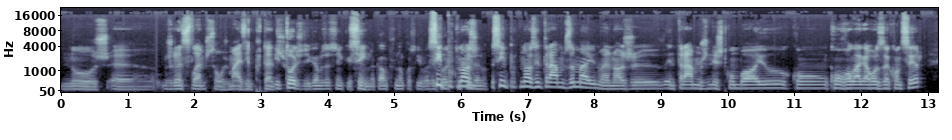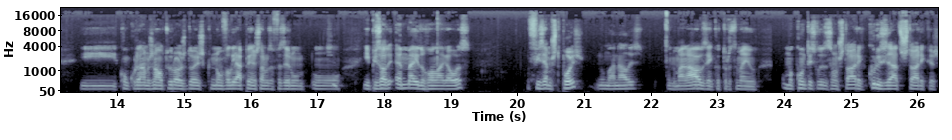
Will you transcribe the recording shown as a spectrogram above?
nos, uh, nos grandes slams, são os mais importantes. E todos, digamos assim, que Sim. acabamos por não conseguir fazer Sim todos. porque, nós, ainda não- sim, porque nós entramos a meio, não é? Nós uh, entramos neste comboio com, com o Roland Garros a acontecer e concordámos na altura os dois que não valia a pena estarmos a fazer um, um episódio a meio do Roland Garros. Fizemos depois, Numa análise. numa análise em que eu trouxe também um- uma contextualização histórica, curiosidades históricas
